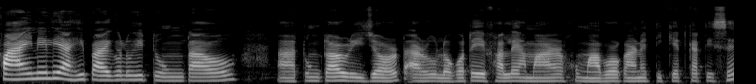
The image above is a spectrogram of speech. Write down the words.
ফাইনেলি আহি পাই গ'লোহি টুংটাও টুংটাও ৰিজৰ্ট আৰু লগতে এইফালে আমাৰ সোমাবৰ কাৰণে টিকেট কাটিছে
